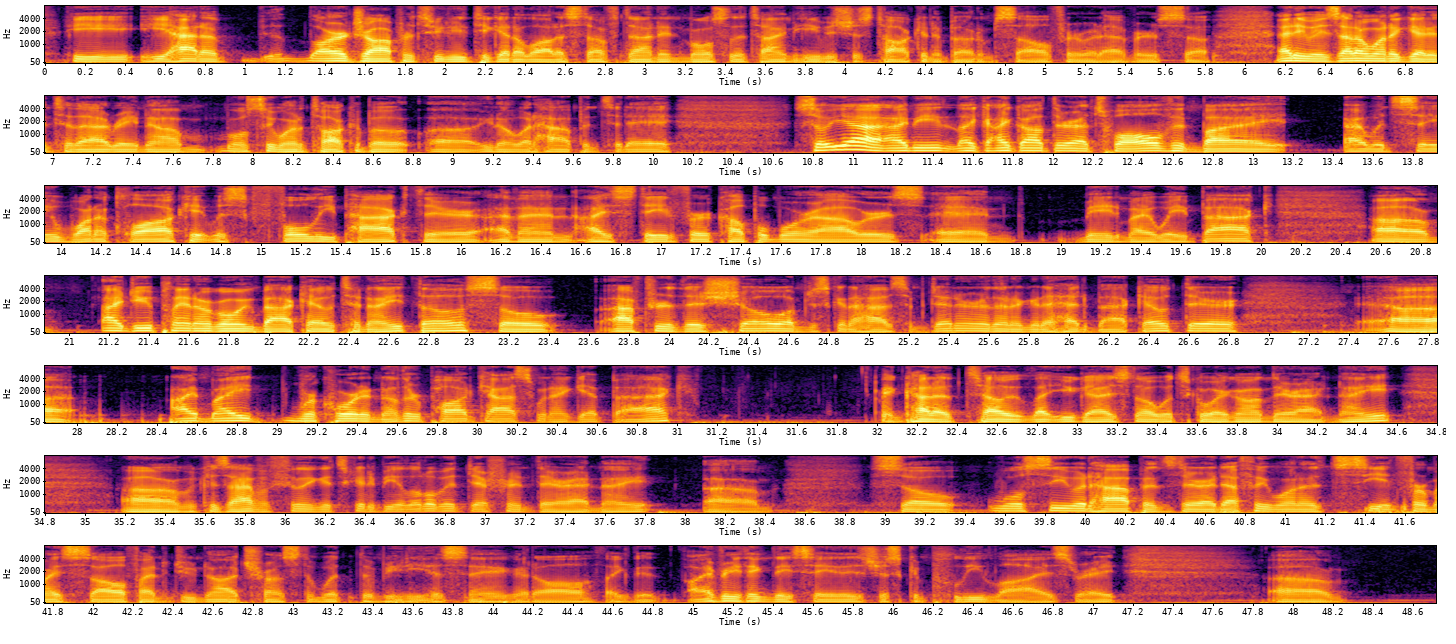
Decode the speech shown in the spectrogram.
He he had a large opportunity to get a lot of stuff done, and most of the time he was just talking about himself or whatever. So, anyways, I don't want to get into that right now. I mostly want to talk about uh, you know what happened today. So yeah, I mean, like I got there at twelve, and by I would say one o'clock it was fully packed there, and then I stayed for a couple more hours and made my way back. Um, I do plan on going back out tonight though, so after this show, I'm just gonna have some dinner, and then I'm gonna head back out there. Uh, I might record another podcast when I get back, and kind of tell let you guys know what's going on there at night, um, because I have a feeling it's gonna be a little bit different there at night. Um, so we'll see what happens there. I definitely want to see it for myself. I do not trust what the media is saying at all. Like the, everything they say is just complete lies, right? Um,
